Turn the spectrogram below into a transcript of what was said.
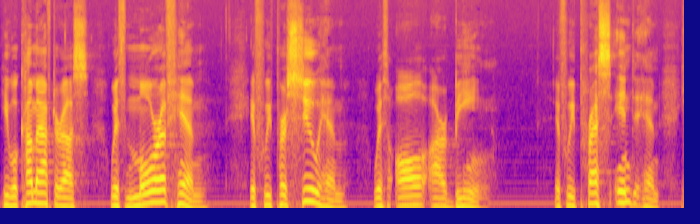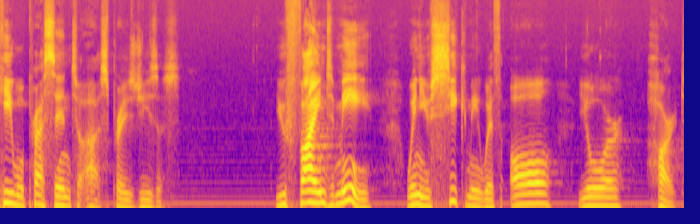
He will come after us with more of Him if we pursue Him with all our being. If we press into Him, He will press into us. Praise Jesus. You find me when you seek me with all your heart.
